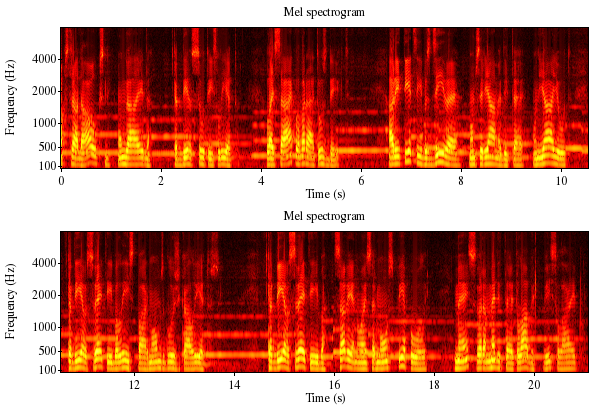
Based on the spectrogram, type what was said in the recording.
apstrādā augsni un gaida, kad Dievs sūtīs lietu, lai sēkla varētu uzdīgt. Arī tiecības dzīvē mums ir jāmeditē un jājūt, ka Dieva svētība līst pār mums gluži kā lietus – Kad Dieva svētība savienojas ar mūsu piepūli, mēs varam meditēt labi visu laiku.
